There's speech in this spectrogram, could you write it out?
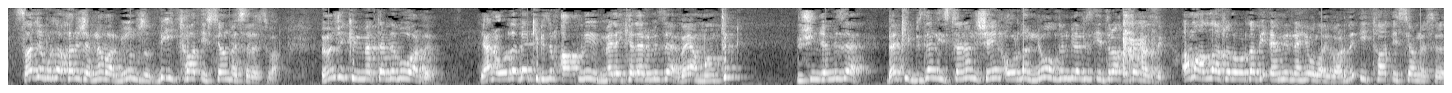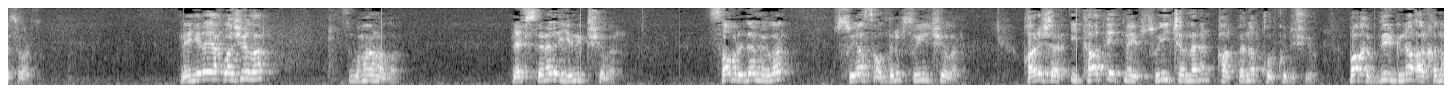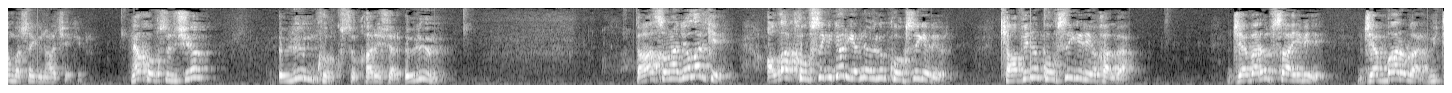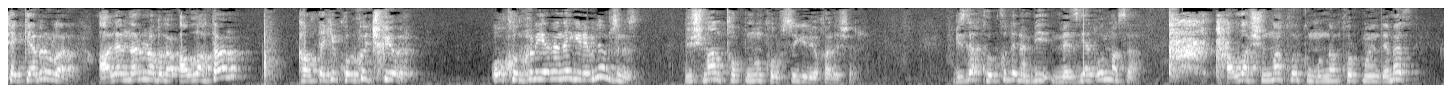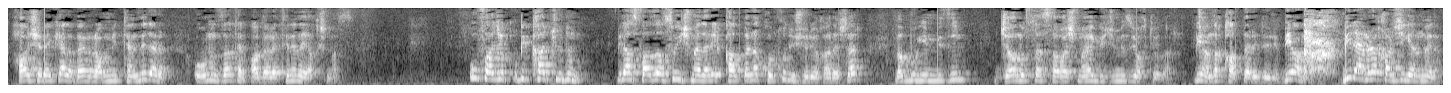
Sadece burada kardeşler ne var biliyor musunuz? Bir itaat isyan meselesi var. Önceki ümmetlerde bu vardı. Yani orada belki bizim akli melekelerimize veya mantık düşüncemize belki bizden istenen şeyin orada ne olduğunu bile biz idrak edemezdik. Ama Allah Teala orada bir emir nehi olayı vardı. İtaat isyan meselesi vardı. Nehire yaklaşıyorlar. Subhanallah. Nefislerine de yenik düşüyorlar. Sabredemiyorlar. Suya saldırıp suyu içiyorlar. Kardeşler itaat etmeyip suyu içenlerin kalplerine korku düşüyor. Bakın bir günah arkadan başka günaha çekiyor. Ne korkusu düşüyor? Ölüm korkusu kardeşler. Ölüm. Daha sonra diyorlar ki Allah korkusu gidiyor yerine ölüm korkusu geliyor. Kafirin korkusu giriyor kalbe. Ceberut sahibi, cebbar olan, mütekkebir olan, alemlerin Rabbi olan Allah'tan kalpteki korku çıkıyor. O korkunun yerine ne giriyor biliyor musunuz? Düşman toplumun korkusu giriyor kardeşler. Bizde korku denen bir meziyet olmasa Allah şundan korkun bundan korkmayın demez. Haşa ve kella ben Rabbimi tenzih ederim. Onun zaten adaletine de yakışmaz. Ufacık birkaç yudum biraz fazla su içmeleri kalplerine korku düşürüyor kardeşler. Ve bugün bizim Calus'la savaşmaya gücümüz yok diyorlar. Bir anda kalpleri dönüyor. Bir anda. Bir emre karşı gelmeyle.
